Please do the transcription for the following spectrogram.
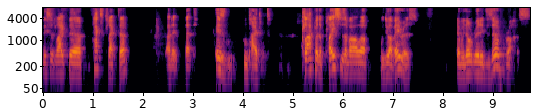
this is like the tax collector that, it, that is entitled. Clapper the places of our, we do Averas, then we don't really deserve brachas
